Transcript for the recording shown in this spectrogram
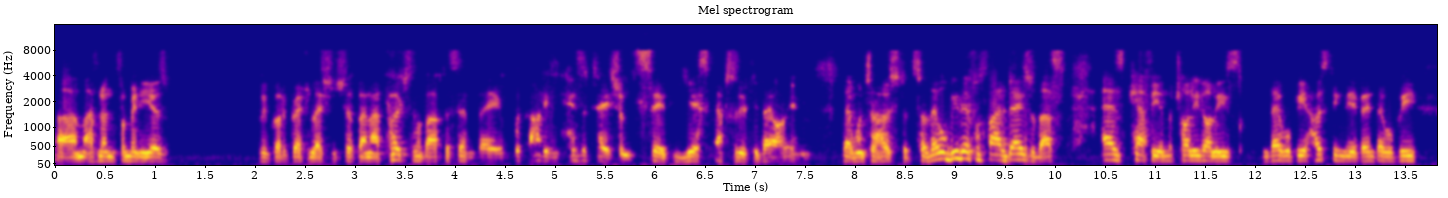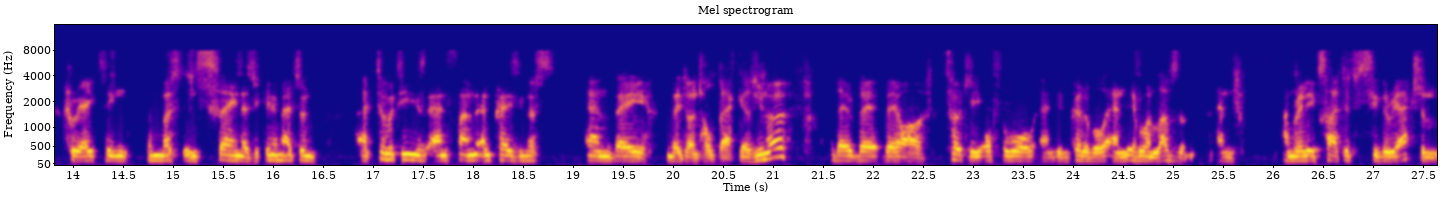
Um, I've known them for many years. We've got a great relationship, and I approached them about this, and they, without even hesitation, said yes, absolutely, they are in. They want to host it, so they will be there for five days with us as Kathy and the Trolley Dollies. They will be hosting the event. They will be creating the most insane, as you can imagine, activities and fun and craziness and they they don't hold back. As you know, they they they are totally off the wall and incredible, and everyone loves them. And I'm really excited to see the reaction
